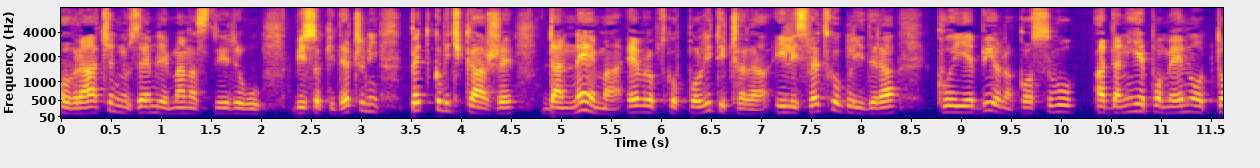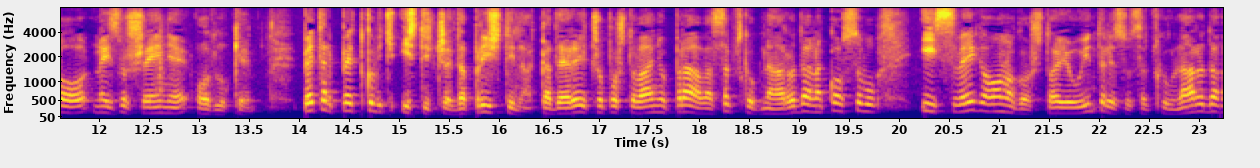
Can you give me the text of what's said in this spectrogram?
o vraćanju zemlje manastiru Visoki Dečani, Petković kaže da nema evropskog političara ili svetskog lidera koji je bio na Kosovu, a da nije pomenuo to na izvršenje odluke. Petar Petković ističe da Priština, kada je reč o poštovanju prava srpskog naroda na Kosovu i svega onoga što je u interesu srpskog naroda,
